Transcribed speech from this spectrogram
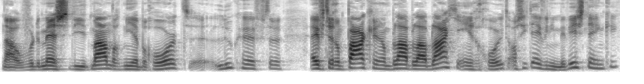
Nou, voor de mensen die het maandag niet hebben gehoord, eh, Luc heeft er, heeft er een paar keer een bla bla blaadje ingegooid, als hij het even niet meer wist, denk ik.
